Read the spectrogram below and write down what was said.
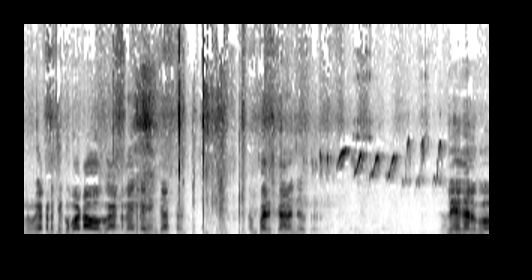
నువ్వు ఎక్కడ చిక్కుపడ్డావో వెంటనే గ్రహించేస్తాడు. పరిష్కారం చెబుతాడు. లేదనుకో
